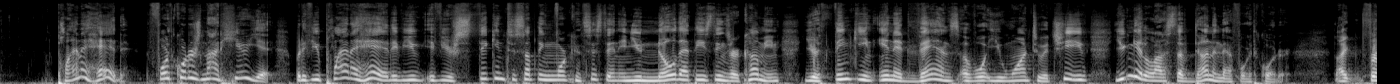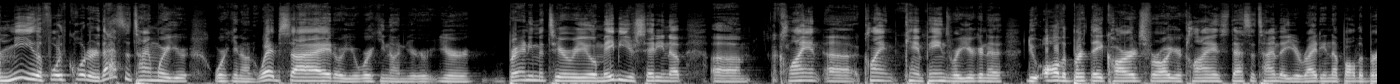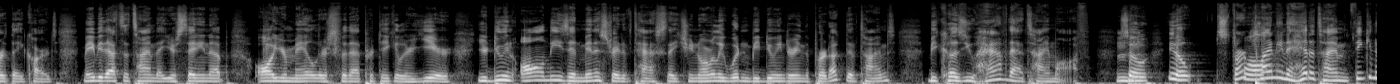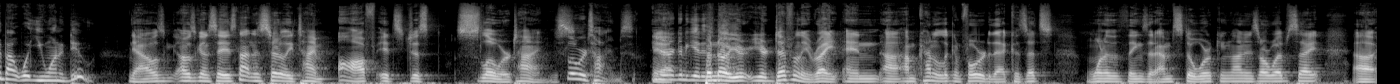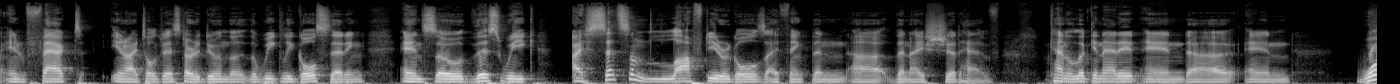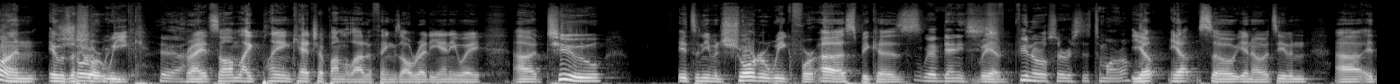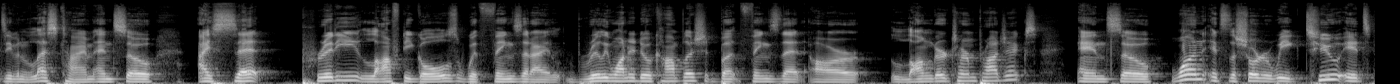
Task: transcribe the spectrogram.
plan ahead. Fourth quarter's not here yet, but if you plan ahead, if you if you're sticking to something more consistent and you know that these things are coming, you're thinking in advance of what you want to achieve, you can get a lot of stuff done in that fourth quarter. Like for me, the fourth quarter, that's the time where you're working on a website or you're working on your your branding material. Maybe you're setting up um, client uh, client campaigns where you're gonna do all the birthday cards for all your clients. That's the time that you're writing up all the birthday cards. Maybe that's the time that you're setting up all your mailers for that particular year. You're doing all these administrative tasks that you normally wouldn't be doing during the productive times because you have that time off. So you know, start Well- planning ahead of time, thinking about what you want to do. Yeah, I was I was gonna say it's not necessarily time off. It's just slower times. slower times. You're not gonna get. but no, you're you're definitely right, and uh, I'm kind of looking forward to that because that's one of the things that I'm still working on is our website. Uh, in fact, you know, I told you I started doing the the weekly goal setting, and so this week I set some loftier goals, I think, than uh, than I should have. Kind of looking at it, and uh, and one, it was a Short short week. week, Yeah. right? So I'm like playing catch up on a lot of things already, anyway. Uh, two, it's an even shorter week for us because we have Danny's We have- funeral services tomorrow. Yep, yep. So you know, it's even uh, it's even less time, and so I set pretty lofty goals with things that I really wanted to accomplish, but things that are longer term projects. And so, one, it's the shorter week. Two, it's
